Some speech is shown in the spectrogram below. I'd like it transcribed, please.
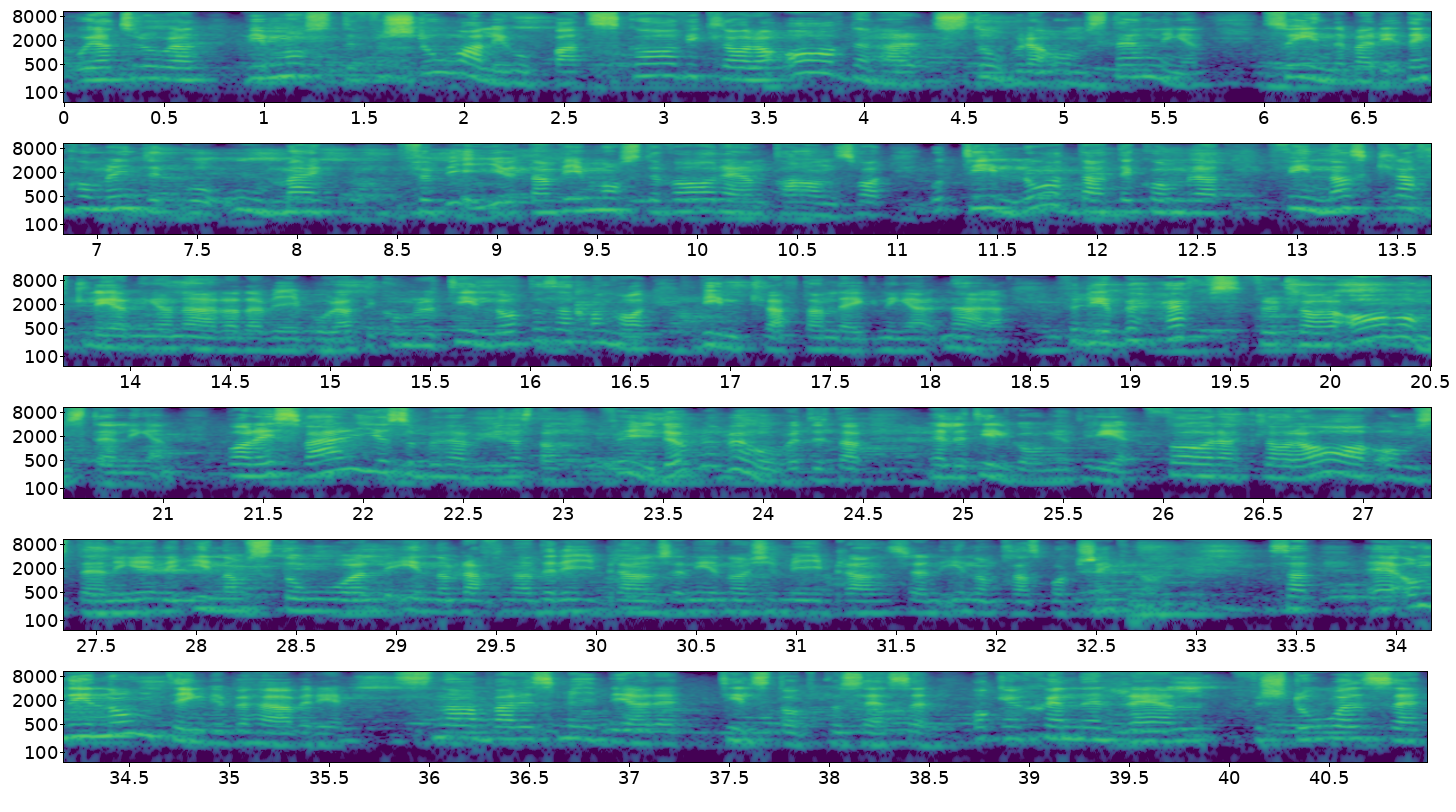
Och jag tror att vi måste förstå allihopa att ska vi klara av den här stora omställningen så innebär det, den kommer inte gå omärkt förbi utan vi måste var och en ta ansvar och tillåta att det kommer att finnas kraftledningar nära där vi bor, att det kommer att tillåtas att man har vindkraftanläggningar nära. För det behövs för att klara av omställningen. Bara i Sverige så behöver vi nästan fyrdubbla behovet utav, eller tillgången till el för att klara av omställningen inom stål, inom raffinaderibranschen, inom kemibranschen, inom transportsektorn. Så att, eh, om det är någonting vi behöver är snabbare, smidigare tillståndsprocesser och en generell förståelse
